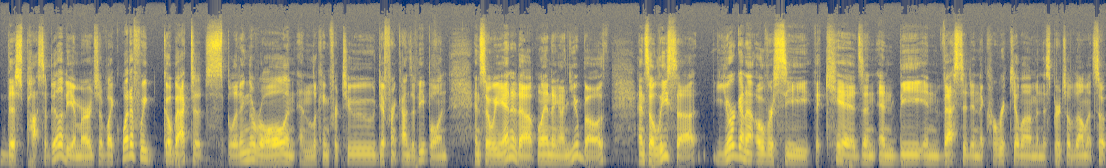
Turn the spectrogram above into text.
this possibility emerged of like what if we go back to splitting the role and, and looking for two different kinds of people? And and so we ended up landing on you both and so lisa you're going to oversee the kids and, and be invested in the curriculum and the spiritual development. So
